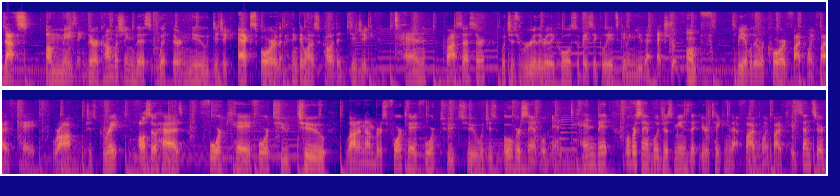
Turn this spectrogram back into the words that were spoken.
That's amazing. They're accomplishing this with their new Digic X, or I think they want us to call it the Digic 10 processor, which is really, really cool. So basically it's giving you that extra oomph to be able to record 5.5K RAW, which is great. Also has 4K 422 a lot of numbers. 4K 422, which is oversampled and 10-bit. Oversampled just means that you're taking that 5.5K sensor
